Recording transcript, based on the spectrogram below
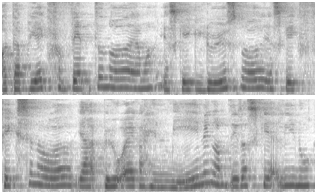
Og der bliver ikke forventet noget af mig. Jeg skal ikke løse noget. Jeg skal ikke fikse noget. Jeg behøver ikke at have en mening om det, der sker lige nu.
